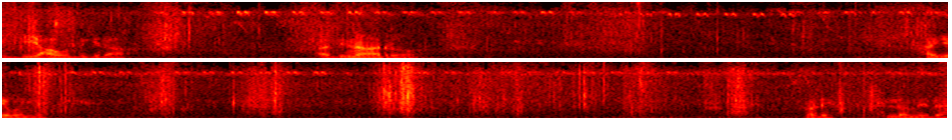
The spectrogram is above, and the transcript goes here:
ಇದು ಯಾವುದು ಗಿಡ? ಹದಿನಾರು. ಹಾಗೆ ಬನ್ನಿ. ನೋಡಿ, ಇಲ್ಲೊಂದಿದೆ.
